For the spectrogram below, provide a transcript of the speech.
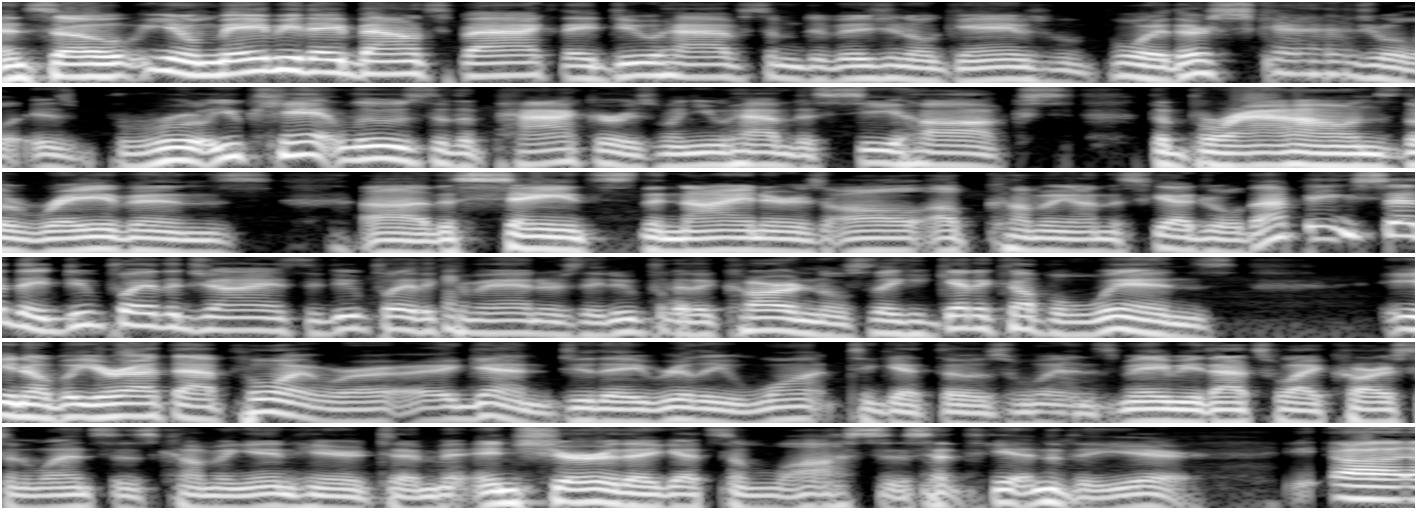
And so, you know, maybe they bounce back. They do have some divisional games, but boy, their schedule is brutal. You can't lose to the Packers when you have the Seahawks, the Browns, the Ravens, uh, the Saints, the Niners all upcoming on the schedule. That being said, they do play the Giants, they do play the Commanders, they do play the Cardinals, so they could get a couple wins. You know, but you're at that point where, again, do they really want to get those wins? Maybe that's why Carson Wentz is coming in here to ensure they get some losses at the end of the year. Uh,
